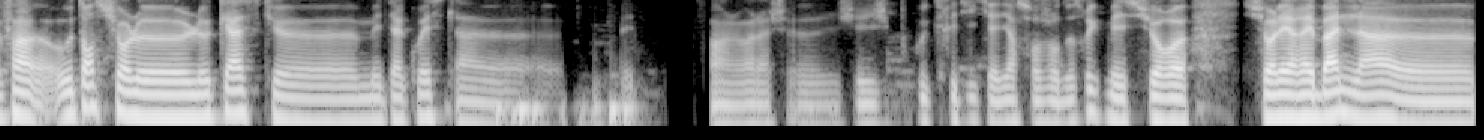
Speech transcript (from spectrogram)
enfin, autant sur le, le casque MetaQuest, là, enfin, voilà, j'ai beaucoup de critiques à dire sur ce genre de truc, mais sur, sur les Ray-Ban, là,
